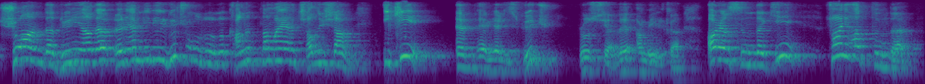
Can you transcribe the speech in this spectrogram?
şu anda dünyada önemli bir güç olduğunu kanıtlamaya çalışan iki emperyalist güç Rusya ve Amerika arasındaki fay hattında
